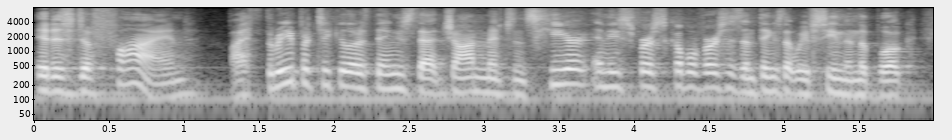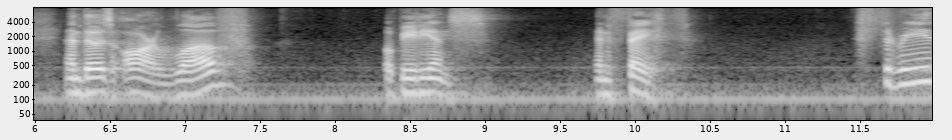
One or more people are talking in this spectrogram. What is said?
it is defined by three particular things that John mentions here in these first couple verses and things that we've seen in the book. And those are love, obedience, and faith. Three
